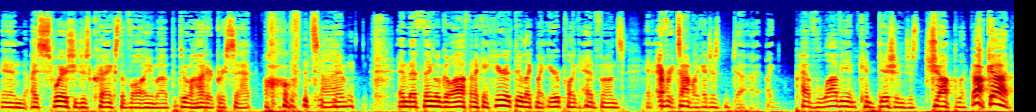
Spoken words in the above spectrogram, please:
and I swear she just cranks the volume up to hundred percent all the time, and that thing will go off, and I can hear it through like my earplug headphones, and every time like I just uh, like Pavlovian condition just jump like oh god,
